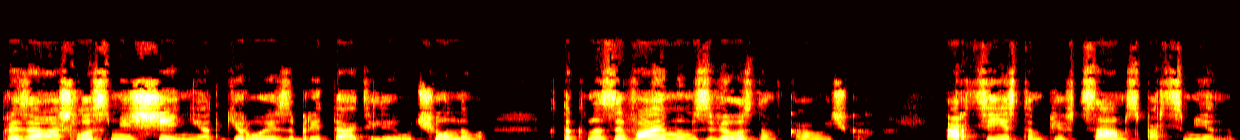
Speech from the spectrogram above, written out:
Произошло смещение от героя-изобретателя и ученого так называемым «звездам» в кавычках, артистам, певцам, спортсменам.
